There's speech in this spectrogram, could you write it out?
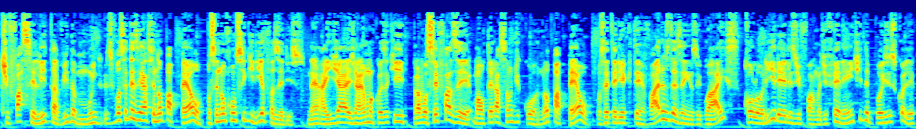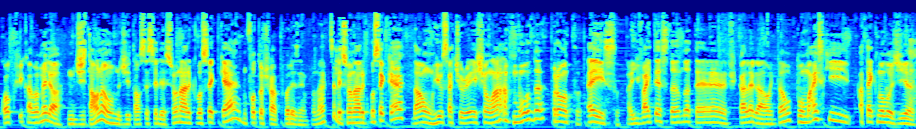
te facilita a vida muito. Se você desenhasse no papel, você não conseguiria fazer isso, né? Aí já, já é uma coisa que, para você fazer uma alteração de cor no papel, você teria que ter vários desenhos iguais, colorir eles de forma diferente e depois escolher qual que ficava melhor. No digital, não. No digital, você seleciona área que você quer, no Photoshop, por exemplo, né? Seleciona área que você quer, dá um Hue Saturation lá, muda, pronto. É isso. Aí vai testando até ficar legal. Então, por mais que a tecnologia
